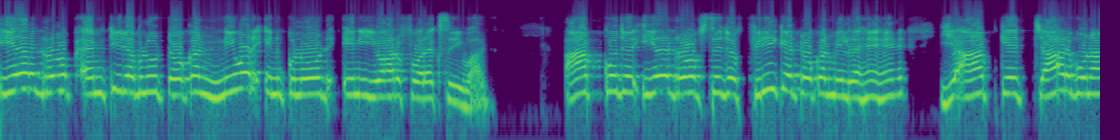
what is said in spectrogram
Airdrop M token never include in your forex reward आपको जो ईयर ड्रॉप से जो फ्री के टोकन मिल रहे हैं ये आपके चार गुना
